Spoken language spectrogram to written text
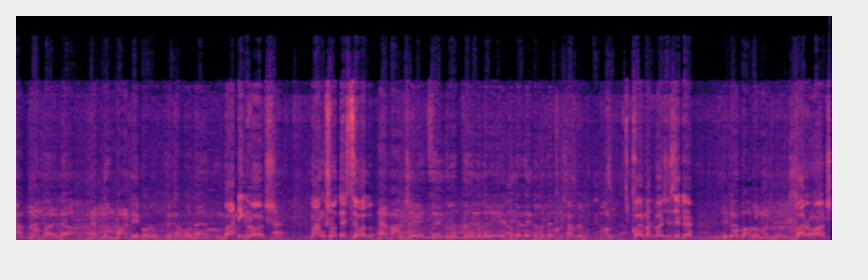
সাত নাম্বার এটা একদম বাটি করো যেটা বলে বাটি ক্রস হ্যাঁ। মাংস তো এসছে ভালো? হ্যাঁ মাংস এসছে এগুলো তো এগুলো এদিকে যেগুলো দেখুন সবই ভালো। কয় মাস বয়স এটা? এটা বারো মাস বারো মাস?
